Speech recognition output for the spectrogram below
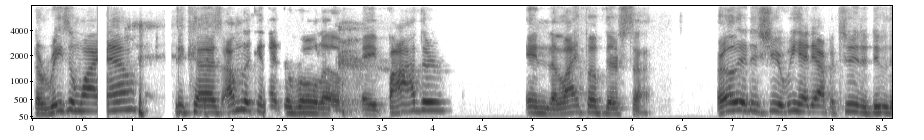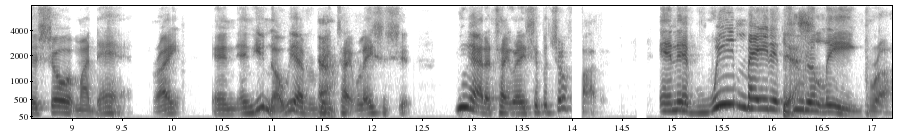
The reason why now, because I'm looking at the role of a father in the life of their son. Earlier this year, we had the opportunity to do this show with my dad, right? And and you know, we have a really yeah. tight relationship. You had a tight relationship with your father. And if we made it yes. to the league, bruh,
